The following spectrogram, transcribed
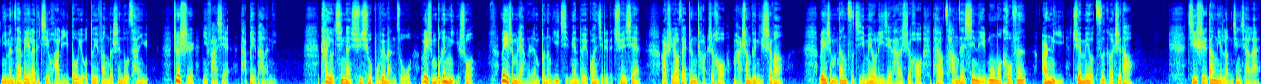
你们在未来的计划里都有对方的深度参与。这时，你发现他背叛了你，他有情感需求不被满足，为什么不跟你说？为什么两个人不能一起面对关系里的缺陷，而是要在争吵之后马上对你失望？为什么当自己没有理解他的时候，他要藏在心里默默扣分，而你却没有资格知道？即使当你冷静下来，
